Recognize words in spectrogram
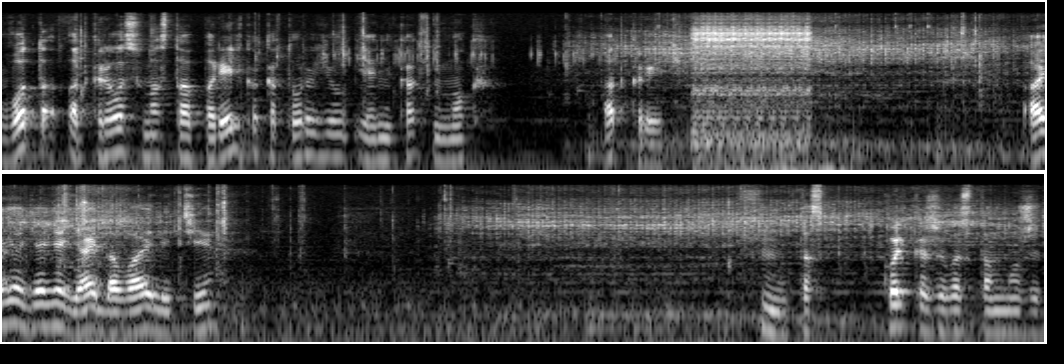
вот открылась у нас та аппарелька, которую я никак не мог открыть. Ай-яй-яй-яй, давай, лети. Хм, да сколько же вас там может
